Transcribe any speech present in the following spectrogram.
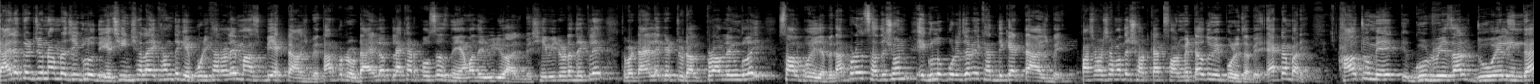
ডায়লগের জন্য আমরা যেগুলো দিয়েছি ইনশাল্লাহ এখান থেকে পরীক্ষার হলে মাস্ট বি একটা আসবে। তারপরেও ডায়লগ লেখার প্রসেস নেই, আমাদের ভিডিও আসবে। সেই ভিডিওটা দেখলে তোমার ডায়লগের টোটাল প্রবলেমগুলোই সলভ হয়ে যাবে। তারপরেও সাজেশন এগুলো পড়ে যাবে, এখান থেকে একটা আসবে। পাশাপাশি আমাদের শর্টকাট ফর্মেটটাও তুমি পড়ে যাবে। এক নম্বরে how to make good result do well in the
